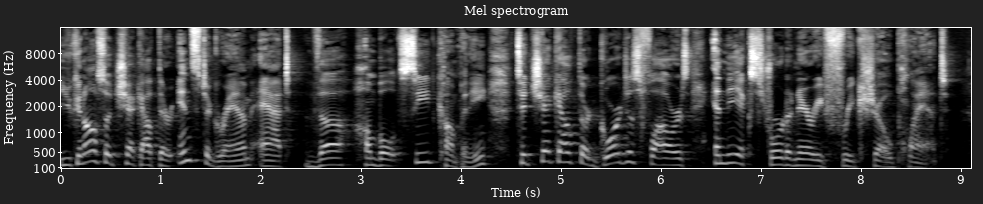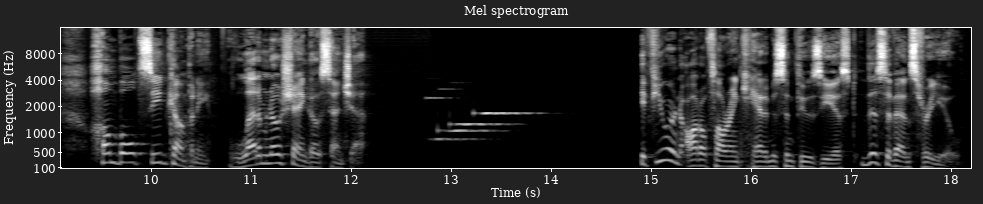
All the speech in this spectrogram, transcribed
You can also check out their Instagram at the Humboldt Seed Company to check out their gorgeous flowers and the extraordinary freak show plant. Humboldt Seed Company. Let them know Shango sent you. If you're an autoflowering cannabis enthusiast, this event's for you.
